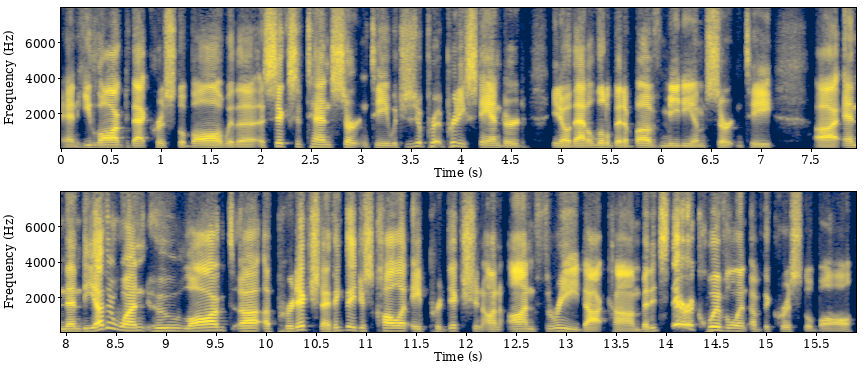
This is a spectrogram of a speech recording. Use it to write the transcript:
And he logged that crystal ball with a, a six of 10 certainty, which is a pr- pretty standard, you know, that a little bit above medium certainty. Uh, and then the other one who logged uh, a prediction, I think they just call it a prediction on on3.com, but it's their equivalent of the crystal ball.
